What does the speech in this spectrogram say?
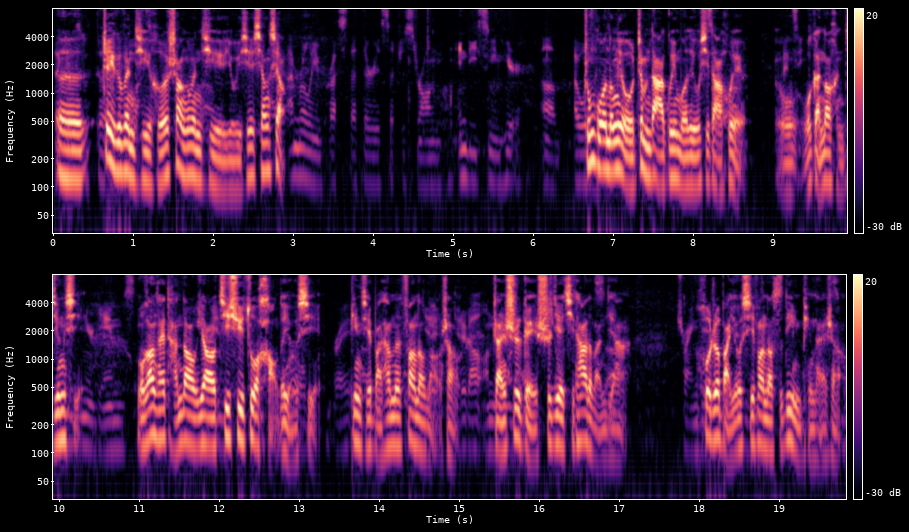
呃，这个问题和上个问题有一些相像。中国能有这么大规模的游戏大会，我我感到很惊喜。我刚才谈到要继续做好的游戏，并且把它们放到网上，展示给世界其他的玩家，或者把游戏放到 Steam 平台上，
